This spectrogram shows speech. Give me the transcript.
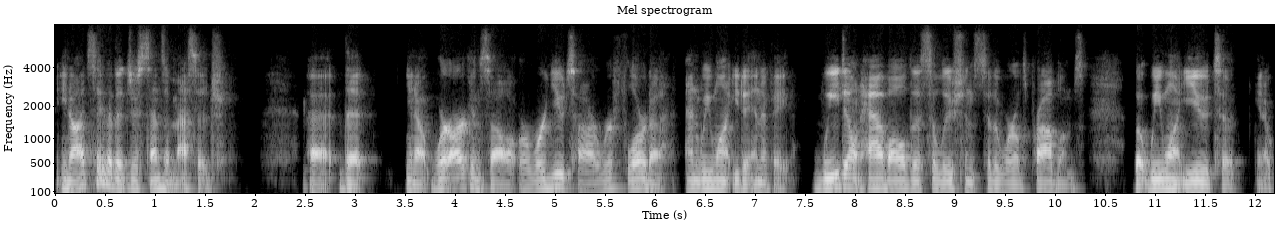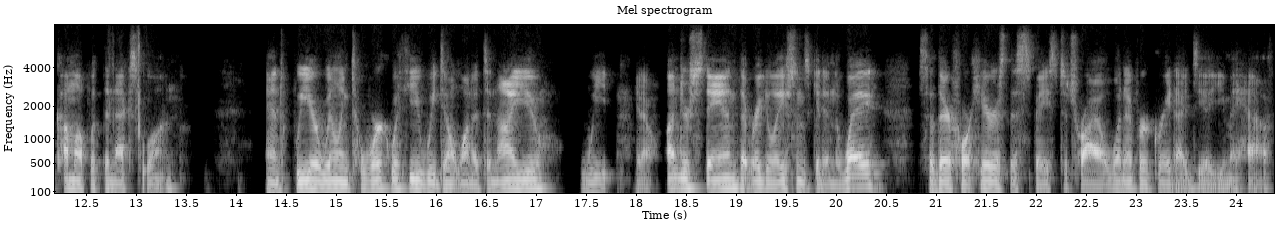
You know, I'd say that it just sends a message uh, that you know we're Arkansas or we're Utah or we're Florida, and we want you to innovate. We don't have all the solutions to the world's problems, but we want you to you know come up with the next one and we are willing to work with you. We don't want to deny you. We, you know, understand that regulations get in the way. So therefore, here is this space to trial whatever great idea you may have.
